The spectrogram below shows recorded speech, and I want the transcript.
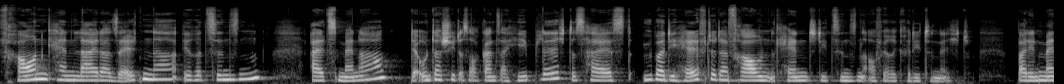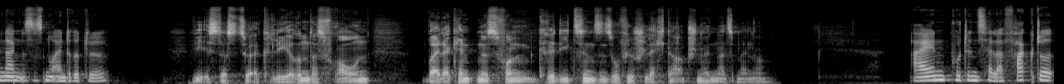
Frauen kennen leider seltener ihre Zinsen als Männer. Der Unterschied ist auch ganz erheblich. Das heißt, über die Hälfte der Frauen kennt die Zinsen auf ihre Kredite nicht. Bei den Männern ist es nur ein Drittel. Wie ist das zu erklären, dass Frauen bei der Kenntnis von Kreditzinsen so viel schlechter abschneiden als Männer? Ein potenzieller Faktor,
